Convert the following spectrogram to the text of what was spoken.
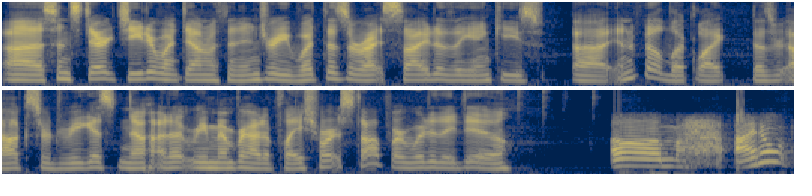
Uh, since Derek Jeter went down with an injury, what does the right side of the Yankees uh, infield look like? Does Alex Rodriguez know how to remember how to play shortstop, or what do they do? Um, I don't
